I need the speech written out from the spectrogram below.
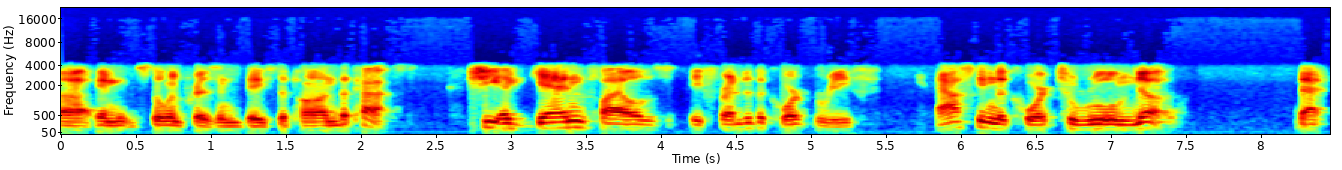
uh, and still in prison based upon the past. She again files a friend of the court brief asking the court to rule no, that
